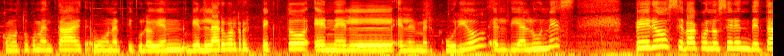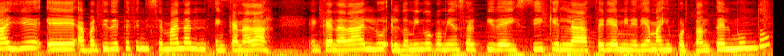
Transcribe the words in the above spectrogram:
como tú comentabas, hubo un artículo bien, bien largo al respecto en el, en el Mercurio el día lunes, pero se va a conocer en detalle eh, a partir de este fin de semana en Canadá. En Canadá el, domingo comienza el PDAC, que es la feria de minería más importante del mundo.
